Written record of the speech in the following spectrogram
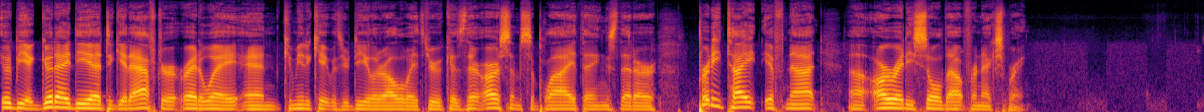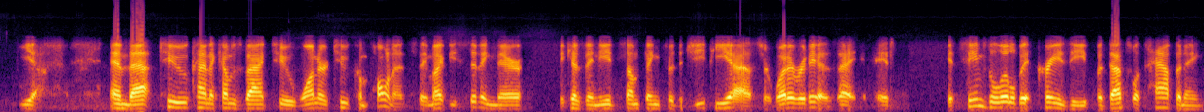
it would be a good idea to get after it right away and communicate with your dealer all the way through because there are some supply things that are pretty tight, if not uh, already sold out for next spring. Yes. And that too kind of comes back to one or two components. They might be sitting there because they need something for the GPS or whatever it is. It seems a little bit crazy, but that's what's happening.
